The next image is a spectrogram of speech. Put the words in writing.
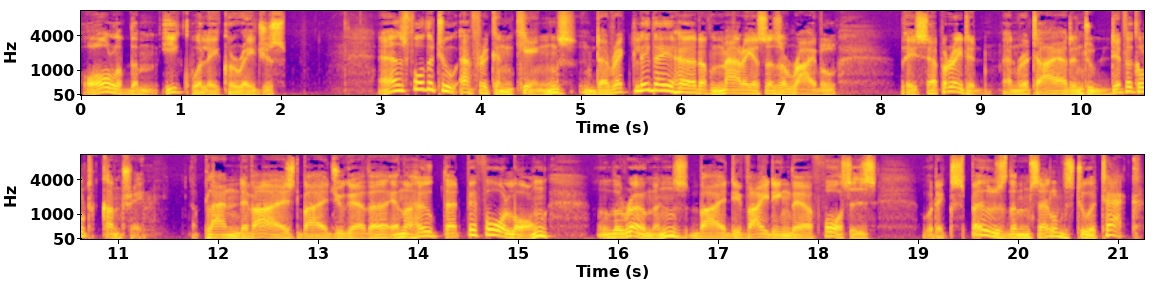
all of them equally courageous. As for the two African kings, directly they heard of Marius's arrival, they separated and retired into difficult country, a plan devised by Jugurtha in the hope that before long the Romans, by dividing their forces, would expose themselves to attack.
